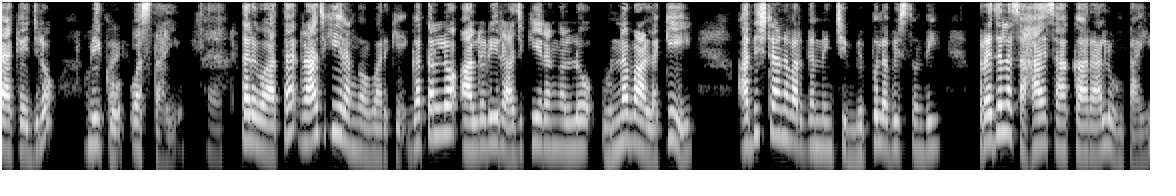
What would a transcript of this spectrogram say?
ప్యాకేజీలో మీకు వస్తాయి. తరువాత రాజకీయ రంగం వారికి గతంలో ఆల్రెడీ రాజకీయ రంగంలో ఉన్న వాళ్ళకి అధిష్టాన వర్గం నుంచి మెప్పు లభిస్తుంది. ప్రజల సహాయ సహకారాలు ఉంటాయి.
